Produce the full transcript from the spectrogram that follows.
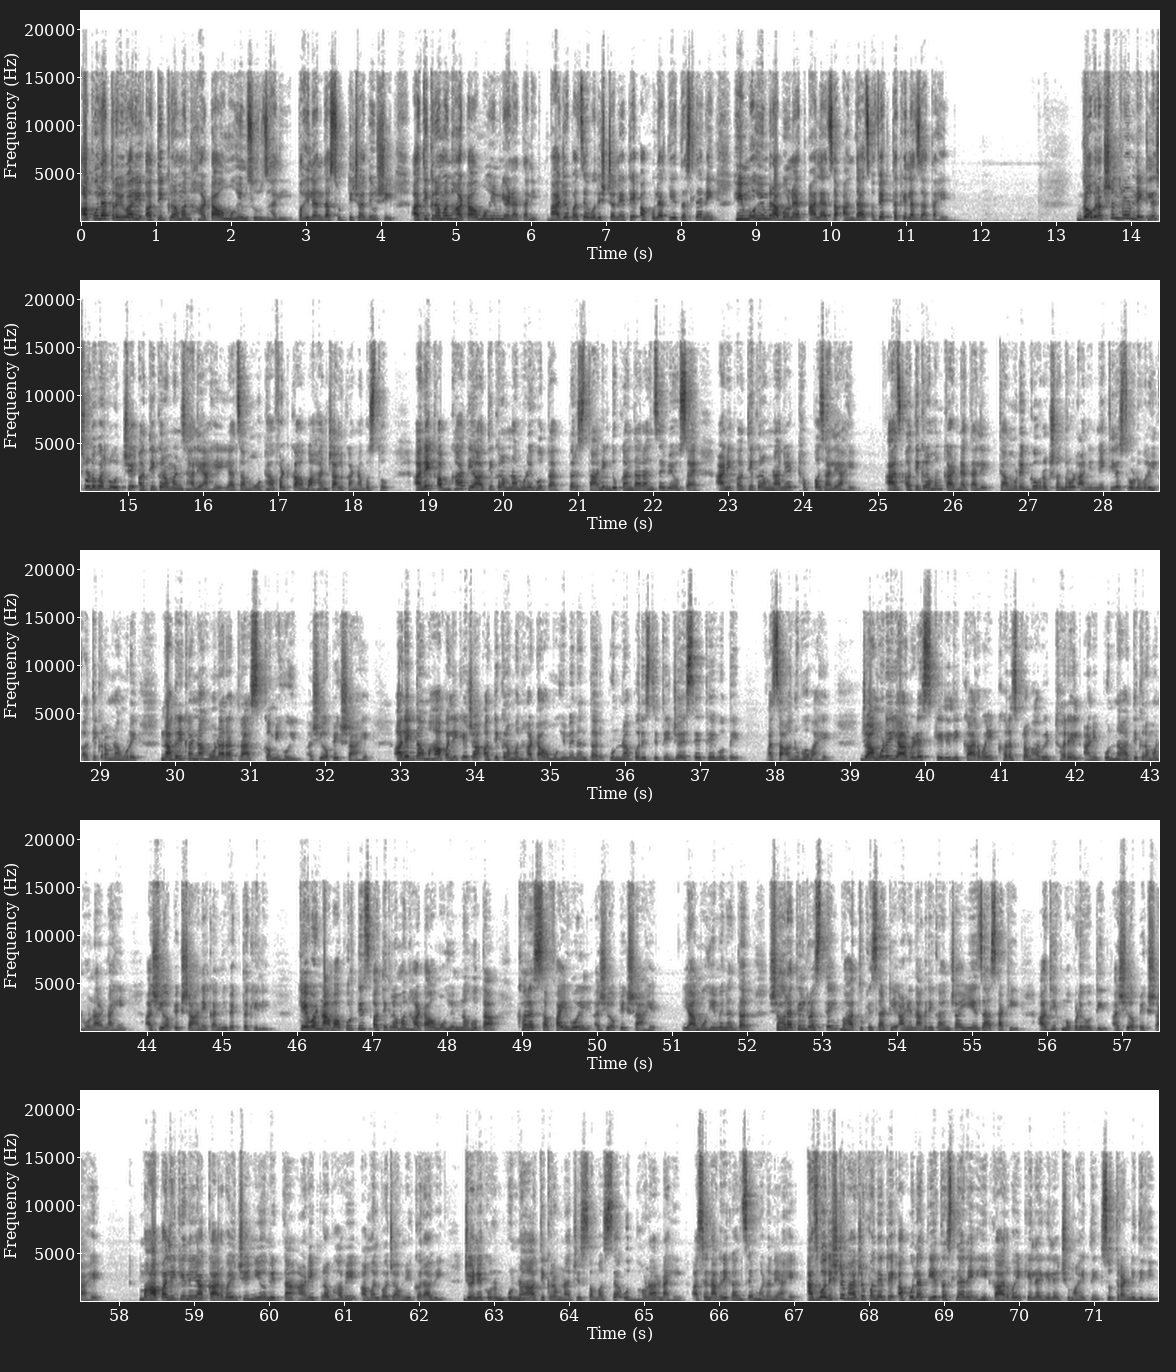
अकोल्यात रविवारी अतिक्रमण हटाव मोहीम सुरू झाली. पहिल्यांदा सुट्टीच्या दिवशी अतिक्रमण हटाव मोहीम घेण्यात आली. भाजपचे वरिष्ठ नेते अकोल्यात येत असल्याने ही मोहीम राबवण्यात आल्याचा अंदाज व्यक्त केला जात आहे. गौरक्षण रोड नेकलेस रोडवर रोजचे अतिक्रमण झाले आहे. याचा मोठा फटका वाहन चालकांना बसतो. अनेक अपघात या अतिक्रमणामुळे होतात तर स्थानिक दुकानदारांचे व्यवसाय आणि अतिक्रमणाने ठप्प झाले आहे. आज अतिक्रमण काढण्यात आले. त्यामुळे गौरक्षण रोड आणि नेकलेस रोडवरील अतिक्रमणामुळे नागरिकांना होणारा त्रास कमी होईल अशी अपेक्षा आहे. अनेकदा महापालिकेच्या अतिक्रमण हटाव मोहिमेनंतर पुन्हा परिस्थिती जैसे थे होते असा अनुभव आहे. ज्यामुळे यावेळेस केलेली कारवाई खरंच प्रभावी ठरेल आणि पुन्हा अतिक्रमण होणार नाही अशी अपेक्षा अनेकांनी व्यक्त केली. केवळ नावापुरतीच अतिक्रमण हटाव मोहीम न होता खरंच सफाई होईल अशी अपेक्षा आहे. या मोहिमेनंतर शहरातील रस्ते वाहतुकीसाठी आणि नागरिकांच्या येजासाठी अधिक मोकळे होतील अशी अपेक्षा आहे. महापालिकेने या कारवाईची नियमितता आणि प्रभावी अंमलबजावणी करावी जेणेकरून पुन्हा अतिक्रमणाची समस्या उद्भवणार नाही असे नागरिकांचे म्हणणे आहे. आज वरिष्ठ भाजप नेते अकोल्यात येत असल्याने ही कारवाई केल्या गेल्याची माहिती सूत्रांनी दिली.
